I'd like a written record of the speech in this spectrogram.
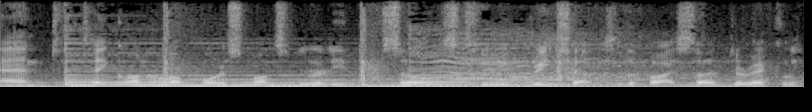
and to take on a lot more responsibility themselves to reach out to the buy side directly.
